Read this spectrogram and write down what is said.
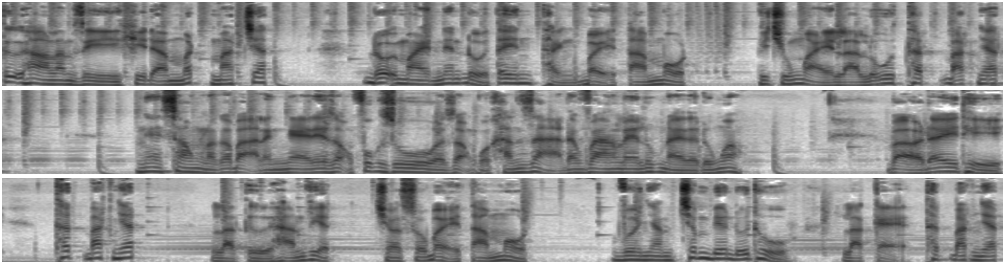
Tự hào làm gì khi đã mất mát chất. Đội mày nên đổi tên thành 781 vì chúng mày là lũ thất bát nhất. Nghe xong là các bạn đã nghe thấy giọng Phúc Du và giọng của khán giả đang vang lên lúc này rồi đúng không? Và ở đây thì thất bát nhất là từ Hán Việt cho số 781 vừa nhằm châm biếm đối thủ là kẻ thất bát nhất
